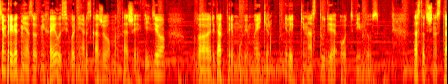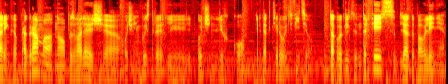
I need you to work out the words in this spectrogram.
Всем привет, меня зовут Михаил, и сегодня я расскажу о монтаже видео в редакторе Movie Maker или киностудия от Windows. Достаточно старенькая программа, но позволяющая очень быстро и очень легко редактировать видео. Так выглядит интерфейс. Для добавления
